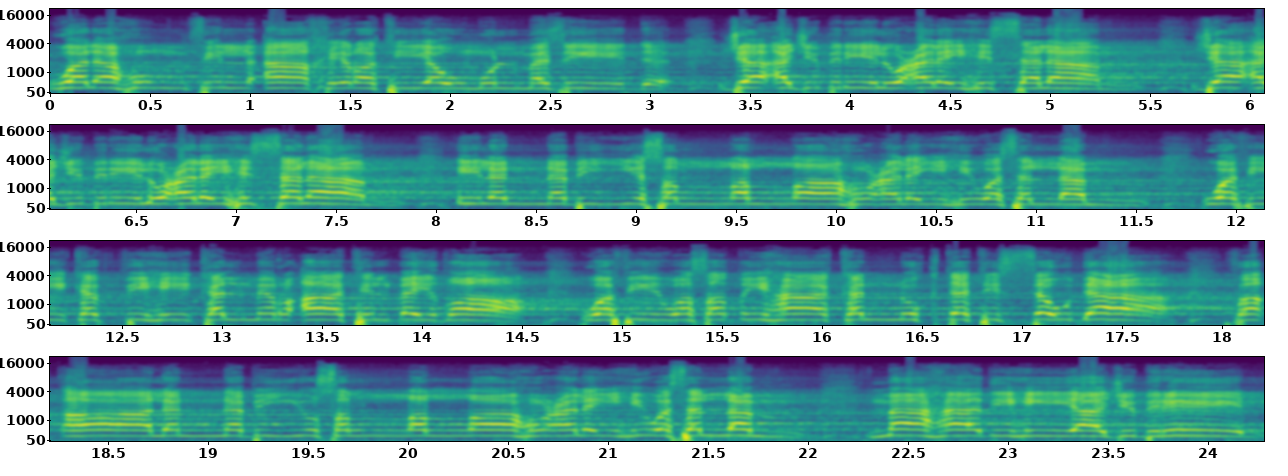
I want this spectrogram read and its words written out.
ولهم في الآخرة يوم المزيد. جاء جبريل عليه السلام جاء جبريل عليه السلام إلى النبي صلى الله عليه وسلم. وفي كفه كالمرآة البيضاء وفي وسطها كالنكتة السوداء فقال النبي صلى الله عليه وسلم ما هذه يا جبريل؟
